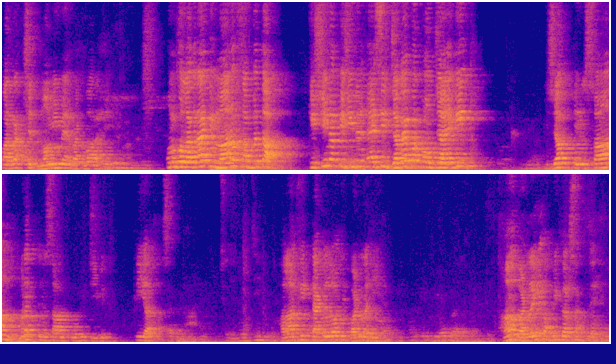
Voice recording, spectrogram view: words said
परिरक्षित मम्मी में रखवा रहे हैं। उनको लग रहा है कि मानव सभ्यता किसी न किसी दिन ऐसी जगह पर पहुँच जाएगी जब इंसान, मृत इंसान को भी जीवित किया जा सकता है। हालाँकि टेक्नोलॉजी बढ़ रही है। हाँ बढ़ रही है, अब भी कर सकते हैं।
